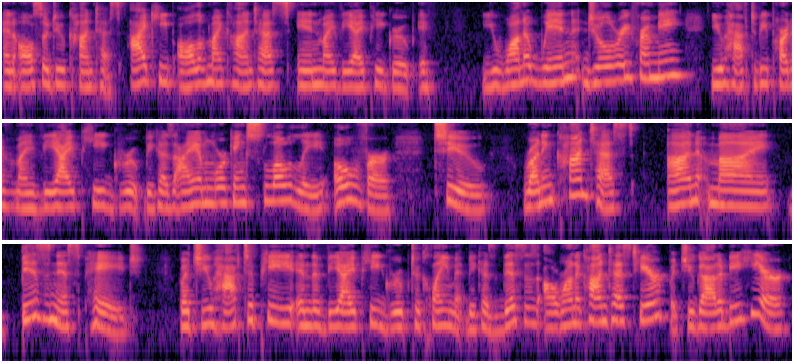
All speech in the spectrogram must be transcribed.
and also do contests. I keep all of my contests in my vip group. If you want to win jewelry from me, you have to be part of my VIP group because I am working slowly over to running contests on my business page. But you have to be in the VIP group to claim it because this is, I'll run a contest here, but you got to be here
